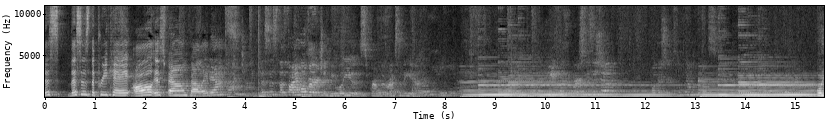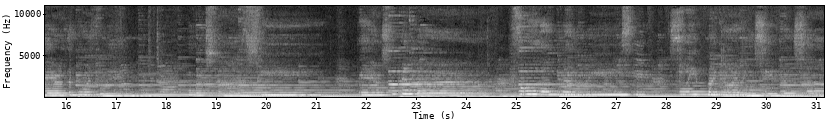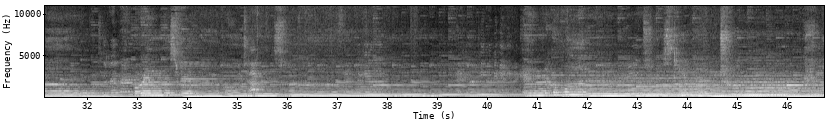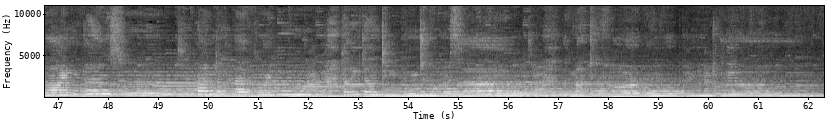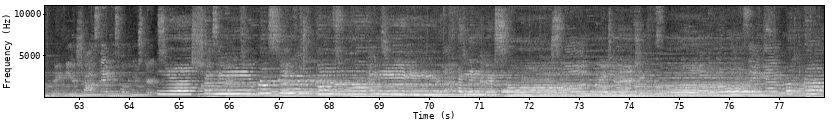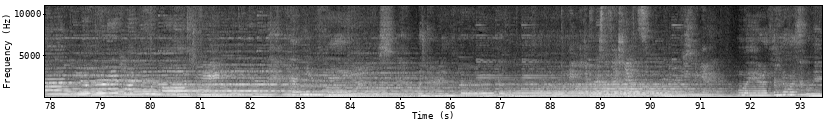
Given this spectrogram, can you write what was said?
This, this is the pre-K All Is Found ballet dance. This is the final version we will use from the rest of the year. where the north wind the North Wind.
